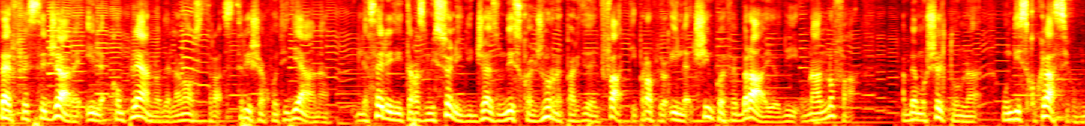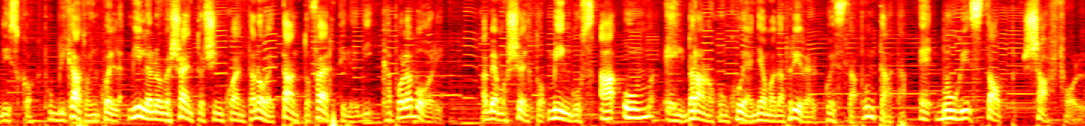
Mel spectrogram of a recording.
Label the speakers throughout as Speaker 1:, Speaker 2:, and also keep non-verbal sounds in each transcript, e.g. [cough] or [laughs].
Speaker 1: Per festeggiare il compleanno della nostra striscia quotidiana. La serie di trasmissioni di Jazz Un Disco al giorno è partita infatti proprio il 5 febbraio di un anno fa. Abbiamo scelto un, un disco classico, un disco pubblicato in quel 1959 tanto fertile di capolavori. Abbiamo scelto Mingus A Um e il brano con cui andiamo ad aprire questa puntata è Boogie Stop Shuffle.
